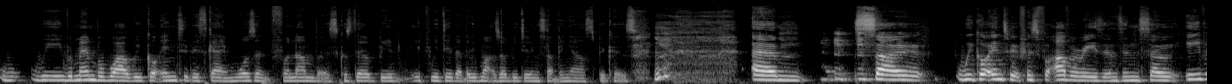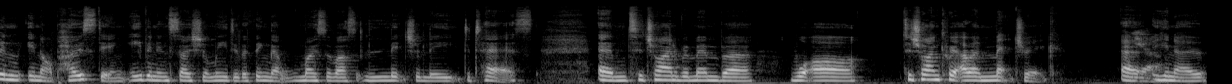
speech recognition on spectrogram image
we remember why we got into this game wasn't for numbers because there would be if we did that we might as well be doing something else because um so we got into it for, for other reasons and so even in our posting even in social media the thing that most of us literally detest um to try and remember what our to try and create our own metric uh, yeah. you know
